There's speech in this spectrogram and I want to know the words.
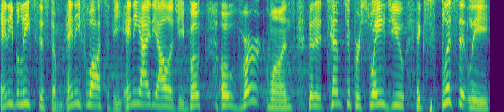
Any belief system, any philosophy, any ideology, both overt ones that attempt to persuade you explicitly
